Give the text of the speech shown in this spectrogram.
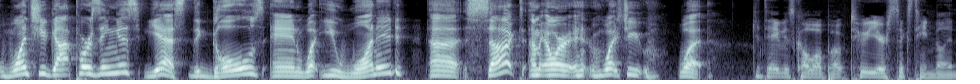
once you got Porzingis, yes, the goals and what you wanted uh, sucked. I mean, or what you, what? Kentavious Caldwell Pope, two year, $16 million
